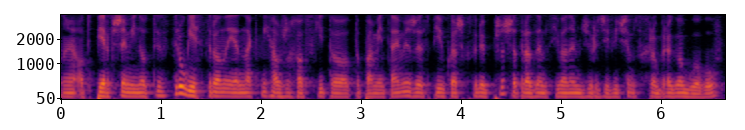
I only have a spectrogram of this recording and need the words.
e, od pierwszej minuty. Z drugiej strony jednak Michał Żuchowski, to, to pamiętajmy, że jest piłkarz, który przyszedł razem z Iwanem Dziurdziewiczem z Chrobrego Głowów.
